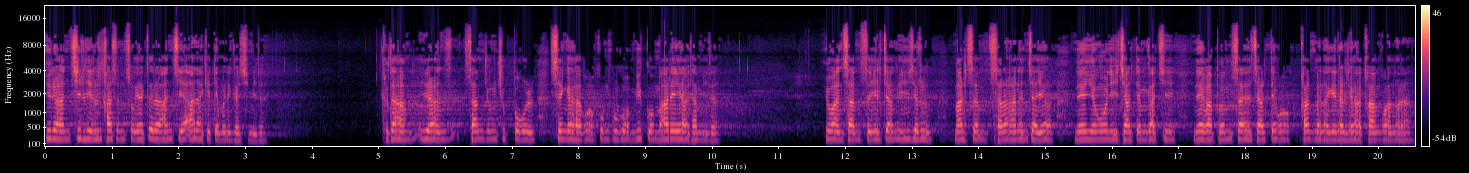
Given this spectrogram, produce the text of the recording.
이러한 진리를 가슴 속에 끌어안지 않았기 때문인 것입니다. 그 다음 이러한 삼중 축복을 생각하고 꿈꾸고 믿고 말해야 합니다. 요한 3서 1장 2절을 말씀 사랑하는 자여 내 영혼이 잘됨 같이 내가 범사에 잘되고 강건하기를 내가 강구하노라.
